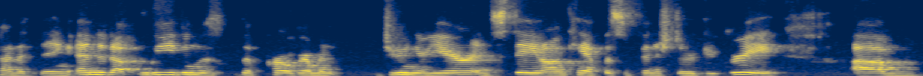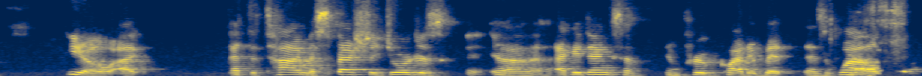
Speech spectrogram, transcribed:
kind of thing. Ended up leaving the, the program in junior year and stayed on campus and finished their degree. Um, you know, I, at the time, especially Georgia's uh, academics have improved quite a bit as well. Yes.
